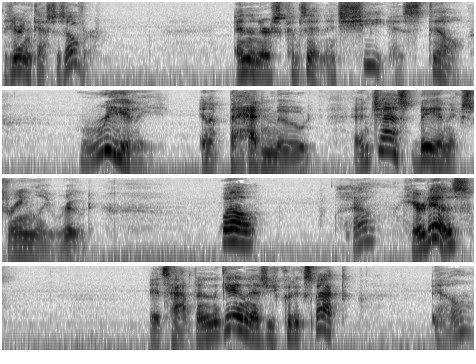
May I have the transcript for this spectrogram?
the hearing test is over. And the nurse comes in, and she is still really in a bad mood and just being extremely rude. Well, well, here it is. It's happening again, as you could expect. You know,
